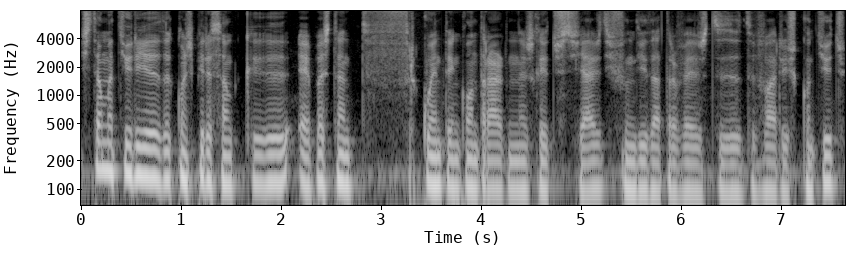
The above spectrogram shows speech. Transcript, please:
Isto é uma teoria da conspiração que é bastante frequente encontrar nas redes sociais, difundida através de, de vários conteúdos,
